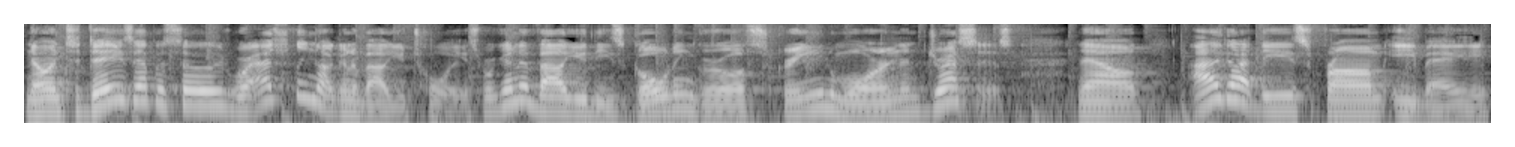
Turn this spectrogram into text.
Now, in today's episode, we're actually not going to value toys. We're going to value these Golden Girl screen worn dresses. Now, I got these from eBay,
